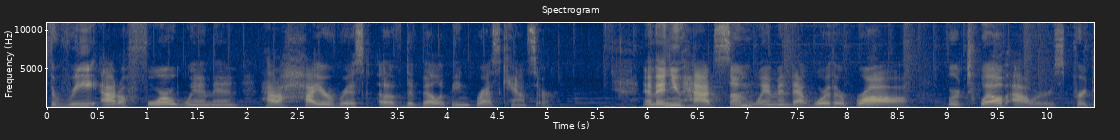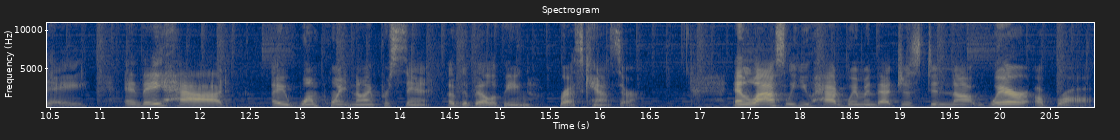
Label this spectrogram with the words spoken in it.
three out of four women had a higher risk of developing breast cancer. And then you had some women that wore their bra for 12 hours per day, and they had a 1.9% of developing breast cancer. And lastly, you had women that just did not wear a bra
